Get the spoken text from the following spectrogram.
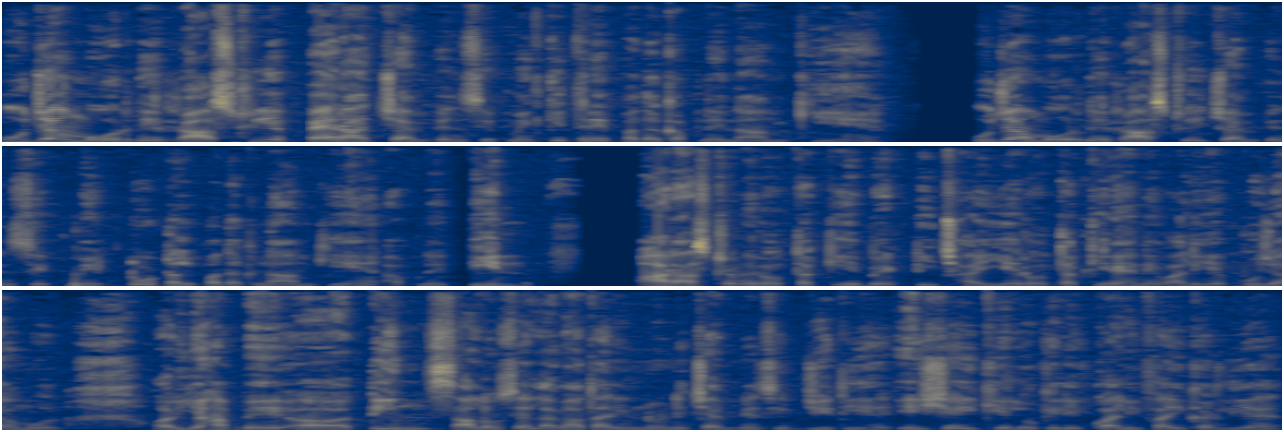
पूजा मोर ने राष्ट्रीय पैरा चैंपियनशिप में कितने पदक अपने नाम किए हैं? पूजा मोर ने राष्ट्रीय चैंपियनशिप में टोटल पदक नाम किए हैं अपने तीन। महाराष्ट्र में रोहतक की ये बेटी छाई है, रोहतक की रहने वाली है पूजा मोर। और यहाँ पे तीन सालों से लगातार इन्होंने चैंपियनशिप जीती है, एशियाई खेलों के लिए क्वालिफाई कर लिया है।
